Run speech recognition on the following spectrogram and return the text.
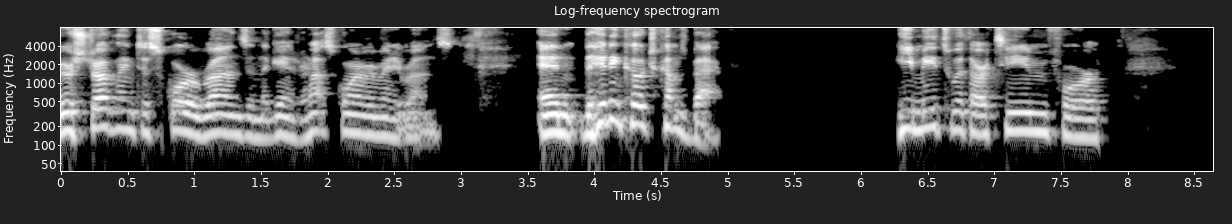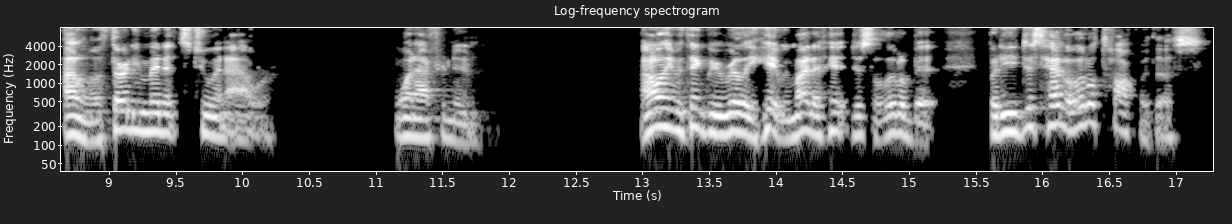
We were struggling to score runs in the games. We're not scoring very many runs. And the hitting coach comes back. He meets with our team for, I don't know, 30 minutes to an hour one afternoon. I don't even think we really hit. We might have hit just a little bit, but he just had a little talk with us.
